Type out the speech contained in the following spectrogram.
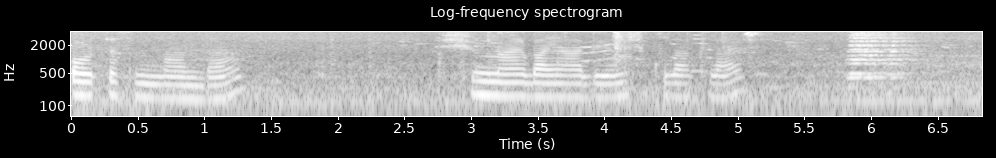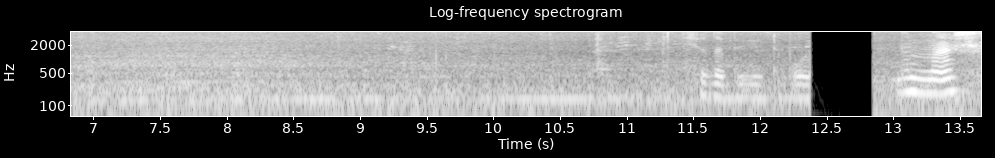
Ortasından da. Şunlar bayağı büyümüş kulaklar. Şu da büyüdü boy. Bunlar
